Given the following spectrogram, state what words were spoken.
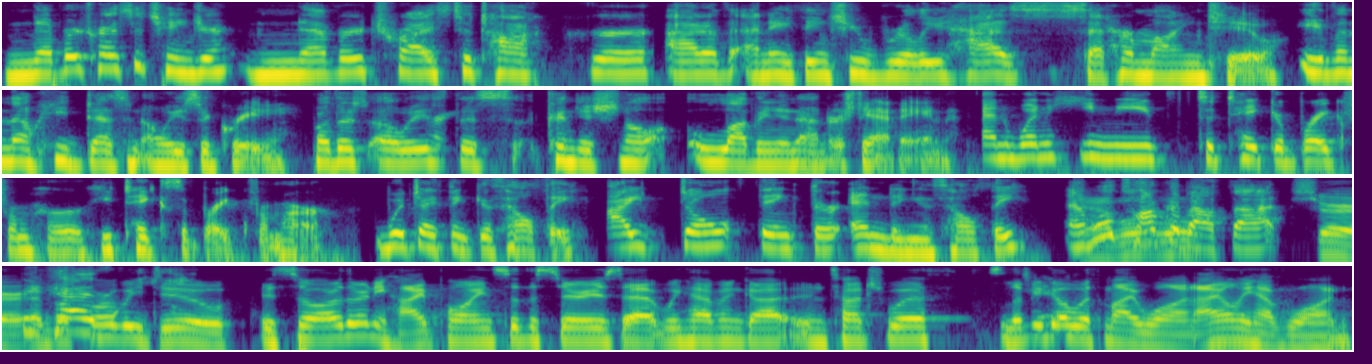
Never tries to change her, never tries to talk her out of anything she really has set her mind to, even though he doesn't always agree. But there's always Right. this conditional loving and understanding. and when he needs to take a break from her he takes a break from her which i think is healthy i don't think their ending is healthy And Yeah, we'll we'll- talk we'll- about that. Sure. And before we do, so are there any high points of the series that we haven't got in touch with? Let me go with my one. I only have one,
